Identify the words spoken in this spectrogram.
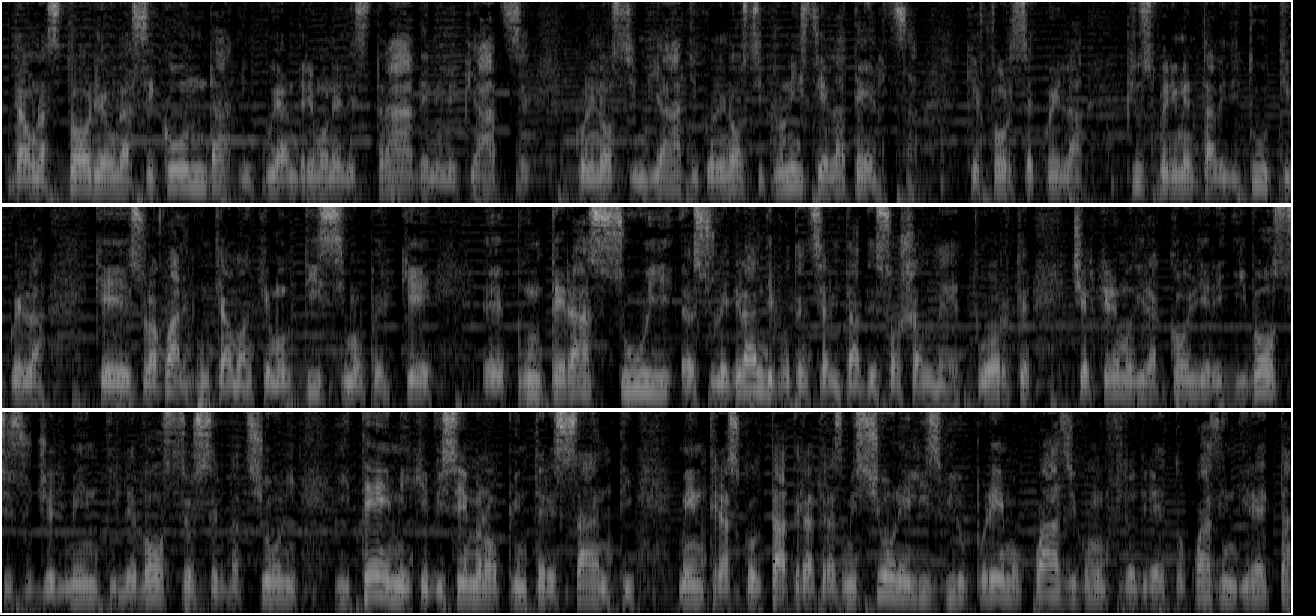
da una storia, una seconda in cui andremo nelle strade, nelle piazze con i nostri inviati, con i nostri cronisti e la terza, che forse è quella più sperimentale di tutti, quella che, sulla quale puntiamo anche moltissimo perché eh, punterà sui, eh, sulle grandi potenzialità dei social network. Cercheremo di raccogliere i vostri suggerimenti, le vostre osservazioni, i temi che vi sembrano più interessanti mentre ascoltate la trasmissione e li svilupperemo quasi come un filo diretto, quasi in diretta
